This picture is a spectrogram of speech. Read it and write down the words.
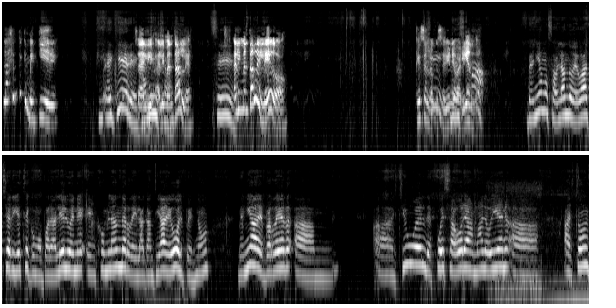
la gente que me quiere, me quiere, o sea, ali- comillas. alimentarle, Sí, alimentarle el ego, que es en lo que se viene valiendo. veníamos hablando de Batcher y este como paralelo en, en Homelander de la cantidad de golpes, ¿no? Venía de perder a, a Stewell, después ahora, mal o bien, a, a Stone,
